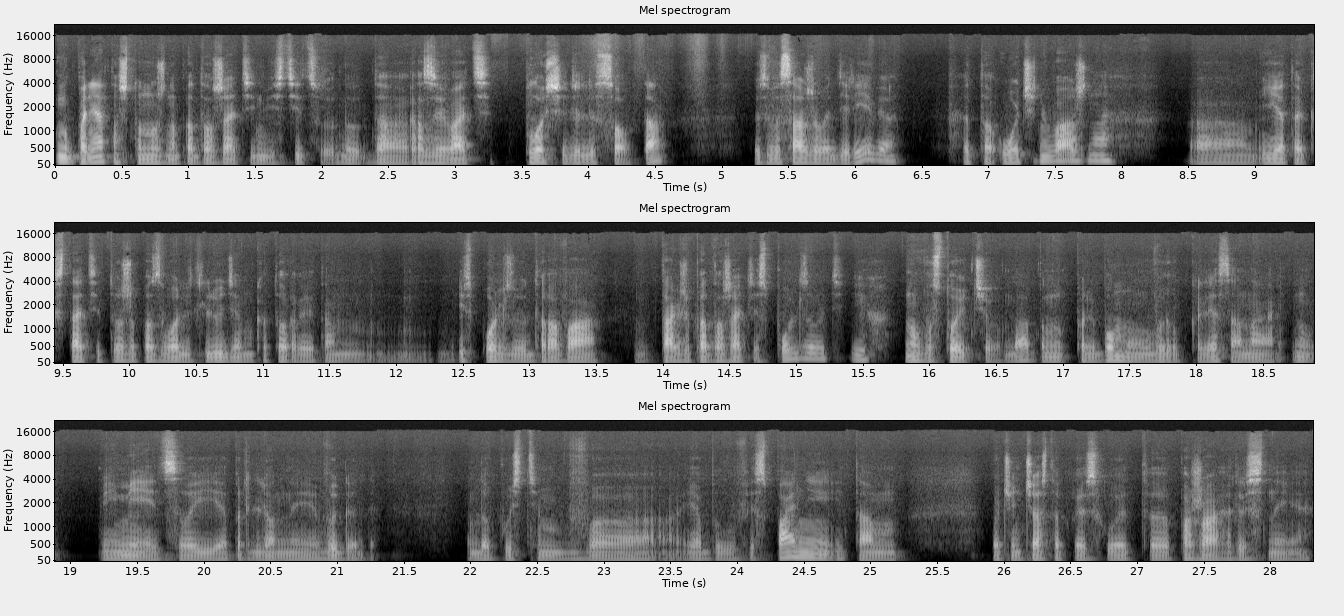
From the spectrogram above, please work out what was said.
ну, понятно, что нужно продолжать инвестицию, да, развивать площади лесов, да, то есть высаживать деревья, это очень важно. А, и это, кстати, тоже позволит людям, которые там используют дрова, также продолжать использовать их, ну, в устойчивом, да, по-любому вырубка леса, она, ну, имеет свои определенные выгоды. Допустим, в, я был в Испании, и там очень часто происходят э, пожары лесные.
